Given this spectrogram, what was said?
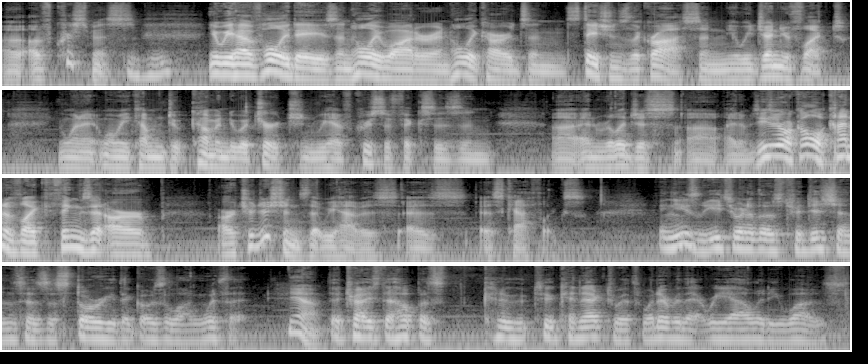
uh, of Christmas. You know, we have holy days and holy water and holy cards and stations of the cross, and you know, we genuflect when it, when we come to come into a church, and we have crucifixes and uh, and religious uh, items. These are all kind of like things that are are traditions that we have as as as Catholics. And usually each one of those traditions has a story that goes along with it Yeah. that tries to help us to, to connect with whatever that reality was.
